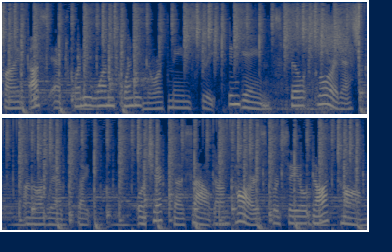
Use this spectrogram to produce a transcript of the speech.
Find us at 2120 North Main Street in Gainesville, Florida on our website or check us out on carsforsale.com.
